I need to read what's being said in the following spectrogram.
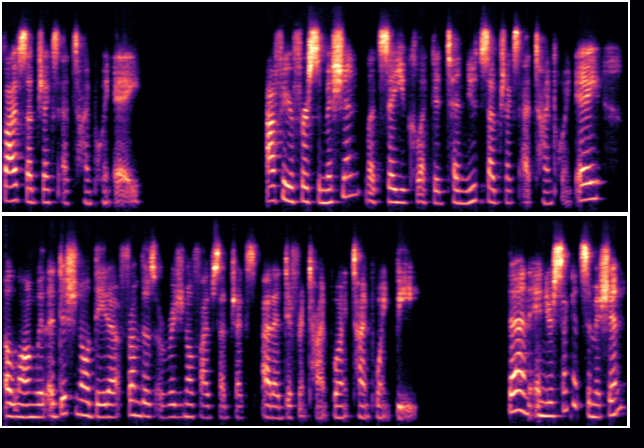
five subjects at time point A. After your first submission, let's say you collected 10 new subjects at time point A, along with additional data from those original five subjects at a different time point, time point B. Then in your second submission,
